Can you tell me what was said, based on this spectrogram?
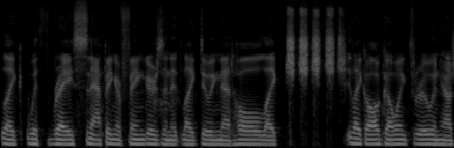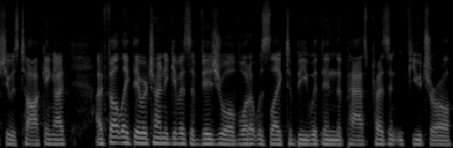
like with Rey snapping her fingers and it like doing that whole like like all going through and how she was talking. I I felt like they were trying to give us a visual of what it was like to be within the past, present, and future all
